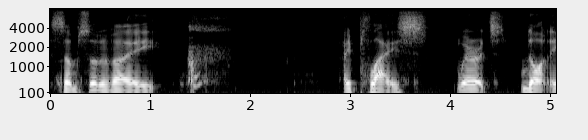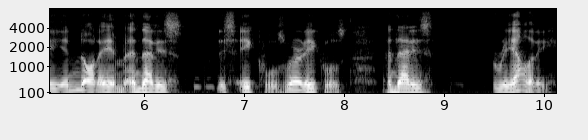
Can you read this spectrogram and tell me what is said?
some sort of a a place where it's not E and not M, and that is this equals where it equals, and that is reality,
